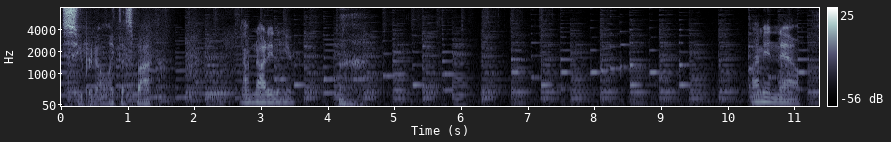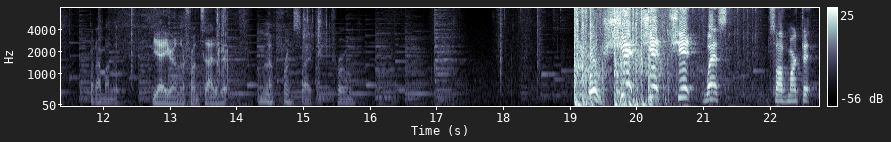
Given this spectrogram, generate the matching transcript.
Super don't like this spot. I'm not in here. I'm in now, but I'm on the Yeah, you're on the front side of it. I'm on the front side, like prone. Oh shit! Shit! West, soft marked it.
